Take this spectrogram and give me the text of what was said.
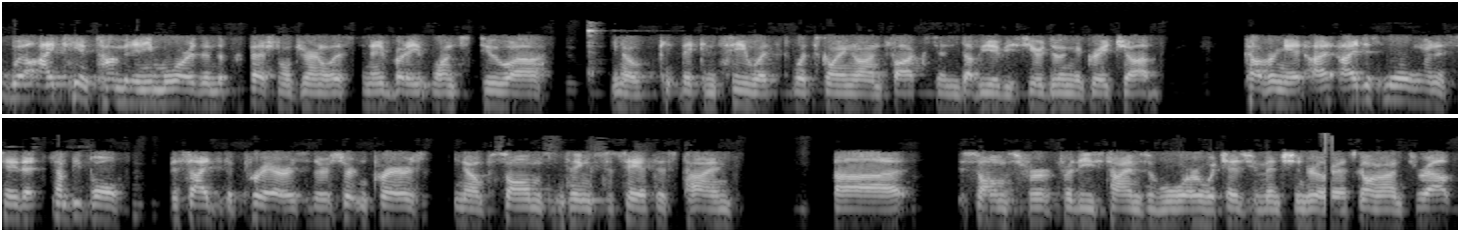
Well, I can't comment any more than the professional journalist, and anybody wants to, uh, you know, they can see what what's going on. Fox and WABC are doing a great job covering it. I, I just more want to say that some people, besides the prayers, there are certain prayers, you know, psalms and things to say at this time. Uh, psalms for, for these times of war, which, as you mentioned earlier, has gone on throughout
